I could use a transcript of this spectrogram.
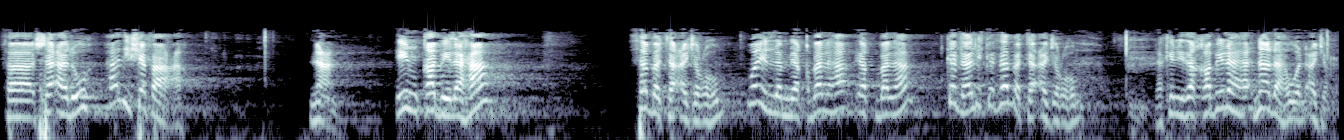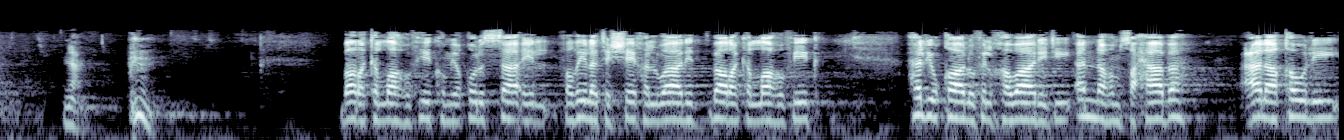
فسألوه هذه شفاعة. نعم. إن قبلها ثبت أجرهم وإن لم يقبلها يقبلها كذلك ثبت أجرهم. لكن إذا قبلها نال هو الأجر. نعم. بارك الله فيكم. يقول السائل فضيلة الشيخ الوالد بارك الله فيك. هل يقال في الخوارج أنهم صحابة على قول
